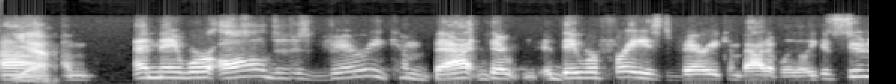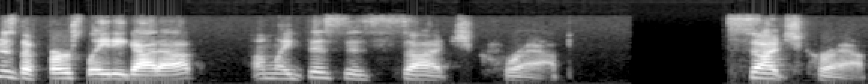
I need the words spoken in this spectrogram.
Yeah. Um, and they were all just very combat. They they were phrased very combatively. Like as soon as the first lady got up, I'm like, this is such crap, such crap.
